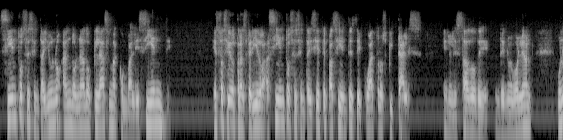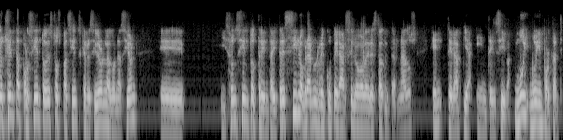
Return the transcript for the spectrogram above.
161 han donado plasma convaleciente. Esto ha sido transferido a 167 pacientes de cuatro hospitales en el estado de Nuevo León. Un 80% de estos pacientes que recibieron la donación, eh, y son 133, sí lograron recuperarse luego de haber estado internados en terapia intensiva. Muy, muy importante.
